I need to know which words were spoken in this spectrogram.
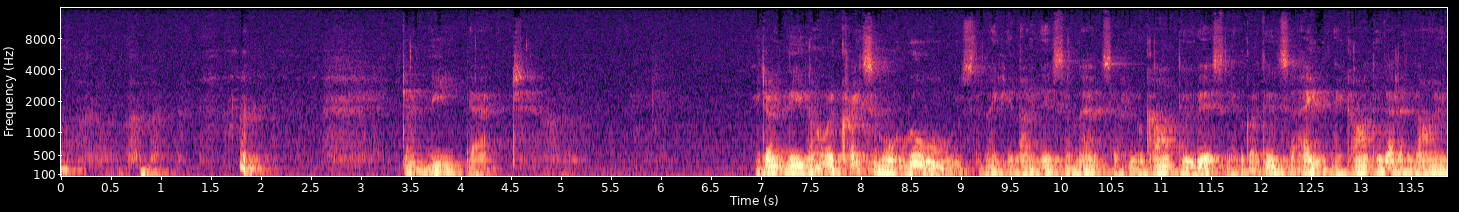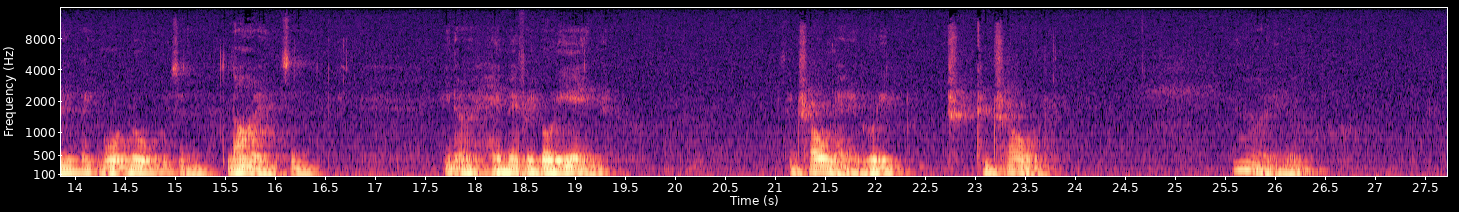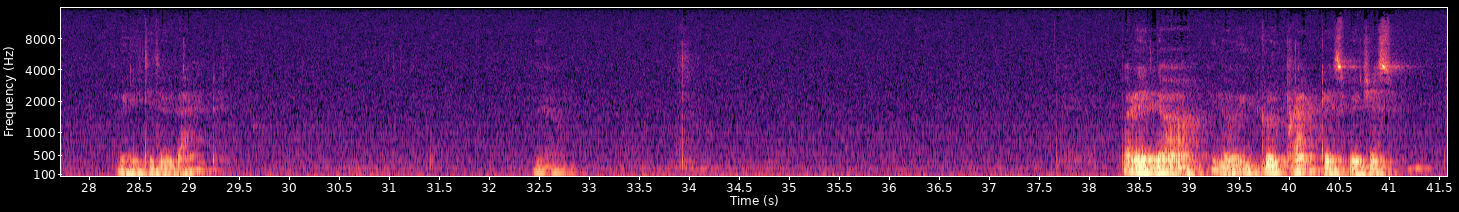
Don't need that. You don't need, oh, we'll create some more rules to make it like this and that, so people can't do this, and they've got to do this at 8, and they can't do that at 9, and make more rules and lines, and, you know, hem everybody in. Control everybody tr- controlled. Oh, you know, we need to do that. Yeah. But in, uh, you know, in group practice, we're just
